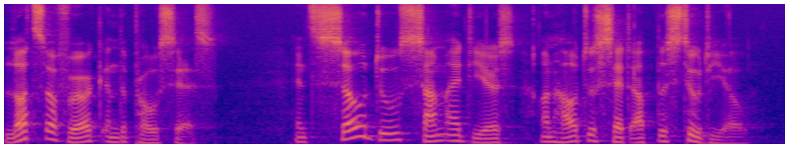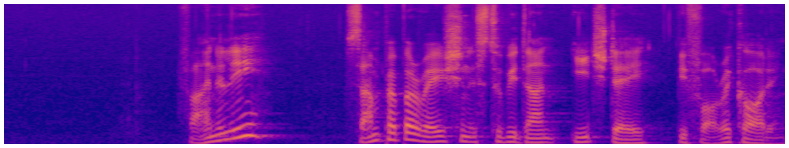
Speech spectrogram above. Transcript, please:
lots of work in the process, and so do some ideas on how to set up the studio. Finally, some preparation is to be done each day before recording.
